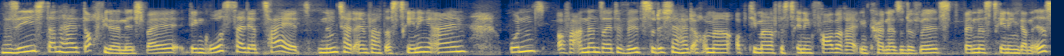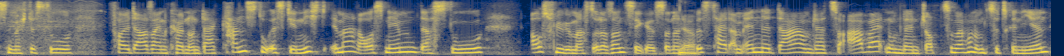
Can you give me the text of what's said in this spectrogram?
sehe ich dann halt doch wieder nicht, weil den Großteil der Zeit nimmt halt einfach das Training ein und auf der anderen Seite willst du dich ja halt auch immer optimal auf das Training vorbereiten können. Also du willst, wenn das Training dann ist, möchtest du voll da sein können und da kannst du es dir nicht immer rausnehmen, dass du Ausflüge machst oder sonstiges, sondern ja. du bist halt am Ende da, um da zu arbeiten, um deinen Job zu machen, um zu trainieren.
